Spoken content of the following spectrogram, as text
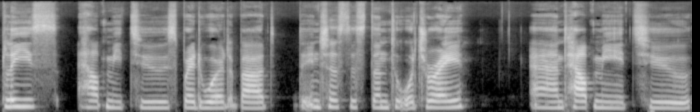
please help me to spread word about the injustice done to Ochore and help me to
